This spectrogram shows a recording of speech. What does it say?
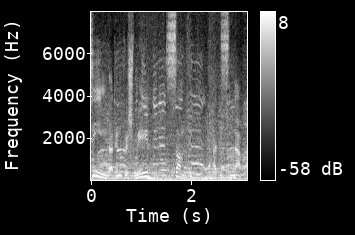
seen that in Kashmir, something had snapped.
